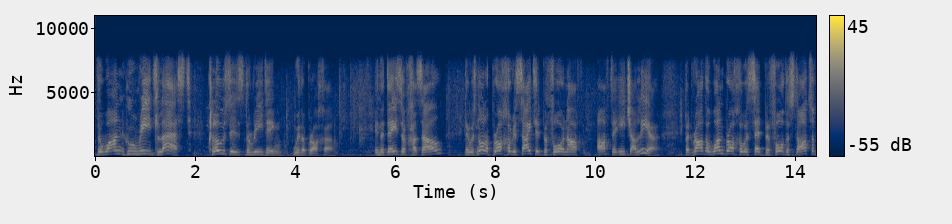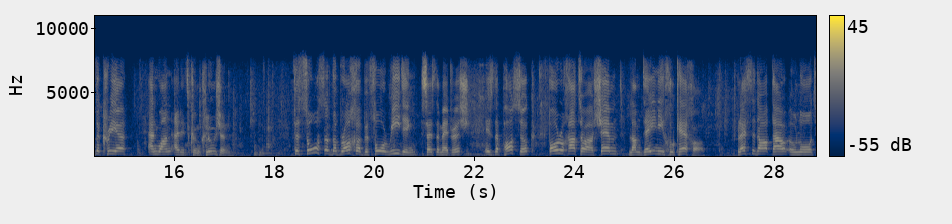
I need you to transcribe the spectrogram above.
the one who reads last, closes the reading with a bracha. In the days of Chazal, there was not a bracha recited before and after each aliyah, but rather one bracha was said before the start of the kriya and one at its conclusion. The source of the bracha before reading, says the Medrash, is the pasuk Baruch Ato Hashem Lamdeini Chukecha. Blessed art thou, O Lord,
